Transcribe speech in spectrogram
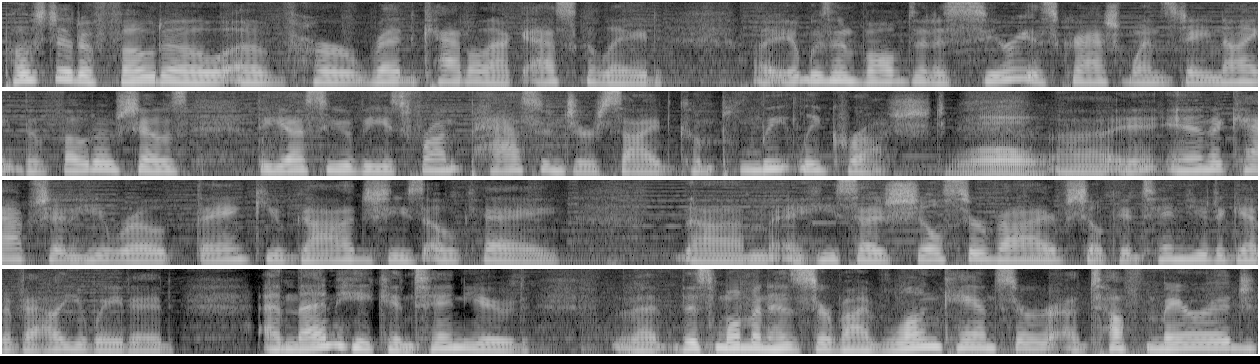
posted a photo of her red Cadillac Escalade. Uh, it was involved in a serious crash Wednesday night. The photo shows the SUV's front passenger side completely crushed. Whoa. Uh, in, in a caption, he wrote, Thank you, God, she's okay. Um, he says she'll survive, she'll continue to get evaluated. And then he continued that this woman has survived lung cancer, a tough marriage,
